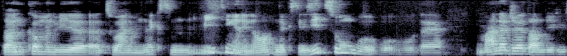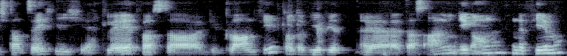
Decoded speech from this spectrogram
dann kommen wir äh, zu einem nächsten Meeting, eine nächste Sitzung, wo, wo, wo der Manager dann wirklich tatsächlich erklärt, was da geplant wird oder wie wird äh, das angegangen von der Firma.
